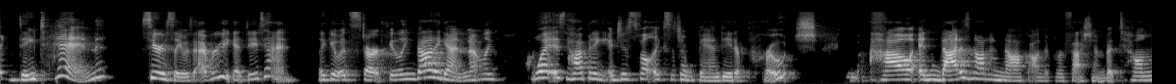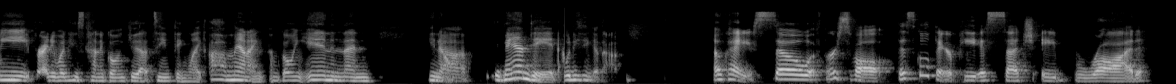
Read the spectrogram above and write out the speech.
like day 10, seriously, it was every week at day 10, like it would start feeling bad again. And I'm like, what is happening? It just felt like such a band aid approach. How, and that is not a knock on the profession, but tell me mm-hmm. for anyone who's kind of going through that same thing, like, oh man, I, am going in and then, you know, yeah. the band aid. What do you think of that? Okay, so first of all, physical therapy is such a broad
